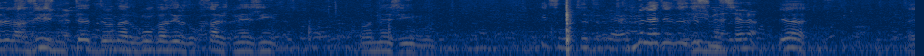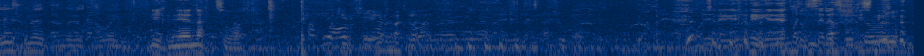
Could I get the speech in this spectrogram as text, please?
على العزيز انت دونا الكونفازير دو خارج ناجين وناجين يتصوت تحمل هذا هذا من ياه علي الحماد أنا القهوي ليه بنينا تصور يمكن خير الماكلة توصل اسمه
